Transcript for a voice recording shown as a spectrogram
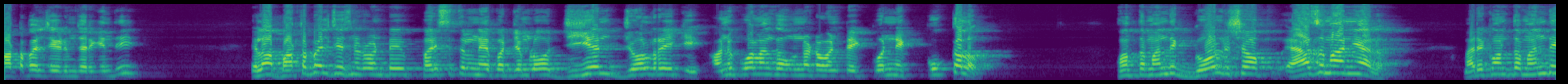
బట్టబయలు చేయడం జరిగింది. ఇలా బట్టబయలు చేసినటువంటి పరిస్థితుల నేపథ్యంలో జిఎన్ జ్యువెలరీకి అనుకూలంగా ఉన్నటువంటి కొన్ని కుక్కలు కొంతమంది గోల్డ్ షాప్ యాజమాన్యాలు మరికొంతమంది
